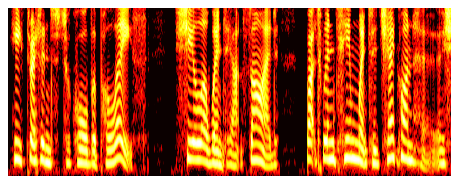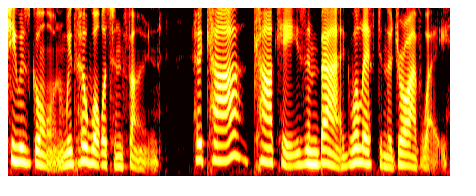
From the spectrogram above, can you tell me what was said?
He threatened to call the police. Sheila went outside, but when Tim went to check on her, she was gone with her wallet and phone. Her car, car keys, and bag were left in the driveway.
